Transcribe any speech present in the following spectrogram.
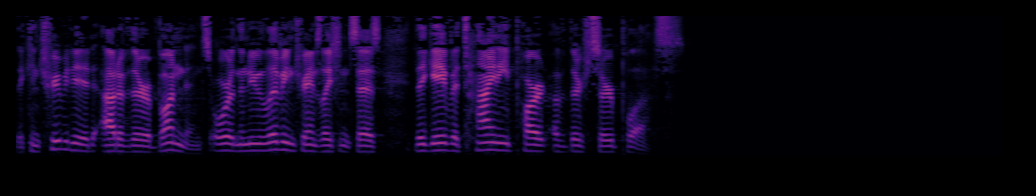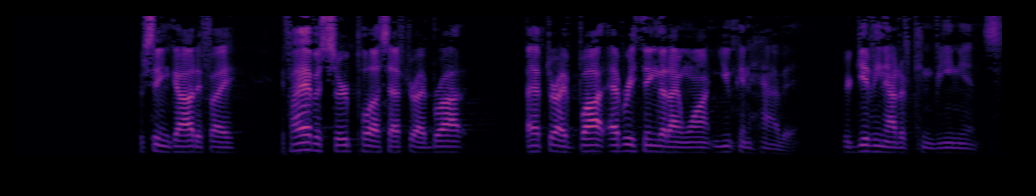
They contributed out of their abundance. Or the New Living Translation says they gave a tiny part of their surplus. They're saying, God, if I if I have a surplus after I brought after I've bought everything that I want, you can have it. They're giving out of convenience.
